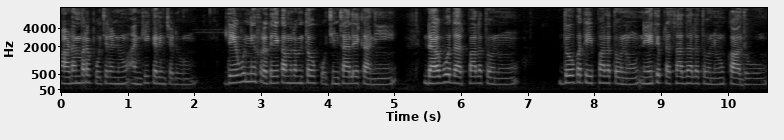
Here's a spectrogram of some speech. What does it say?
ఆడంబర పూజలను అంగీకరించడు. దేవుణ్ణి హృదయ కమలంతో పూజించాలే కానీ డాబు దర్పాలతోనూ ధూపదీపాలతోనూ నేతి ప్రసాదాలతోనూ కాదు.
